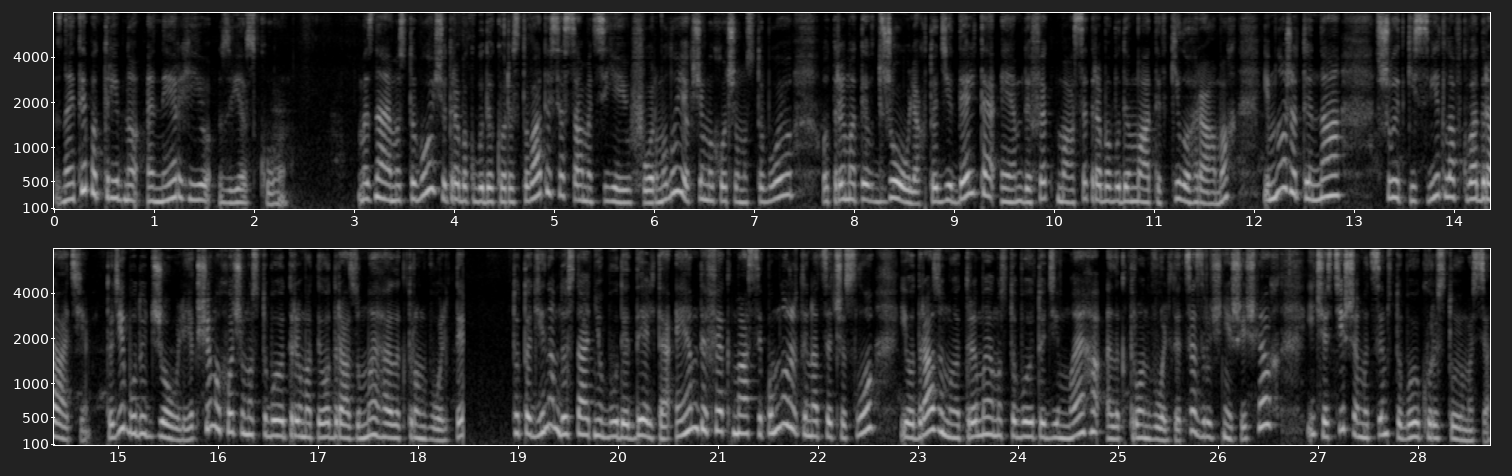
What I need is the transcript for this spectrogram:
Знайти потрібно енергію зв'язку. Ми знаємо з тобою, що треба буде користуватися саме цією формулою, якщо ми хочемо з тобою отримати в джоулях. Тоді дельта М, дефект маси, треба буде мати в кілограмах і множити на швидкість світла в квадраті. Тоді будуть джоулі. Якщо ми хочемо з тобою отримати одразу мегаелектронвольти, то тоді нам достатньо буде дельта М, дефект маси, помножити на це число, і одразу ми отримаємо з тобою тоді мегаелектронвольти. Це зручніший шлях, і частіше ми цим з тобою користуємося.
